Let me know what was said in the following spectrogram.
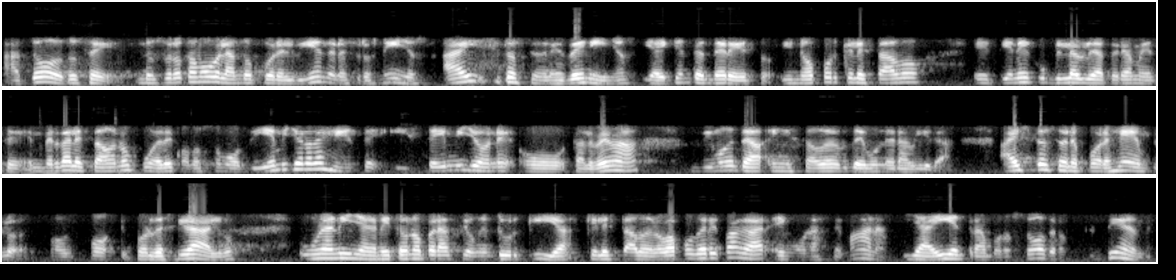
a todo. Entonces, nosotros estamos hablando por el bien de nuestros niños. Hay situaciones de niños y hay que entender eso, y no porque el Estado eh, tiene que cumplirla obligatoriamente. En verdad, el Estado no puede cuando somos 10 millones de gente y 6 millones o tal vez más vivimos en- estado de, vulnerabilidad. Hay situaciones, por ejemplo, por decir algo, una niña que necesita una operación en Turquía que el Estado no va a poder pagar en una semana y ahí entramos nosotros, ¿entiendes?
